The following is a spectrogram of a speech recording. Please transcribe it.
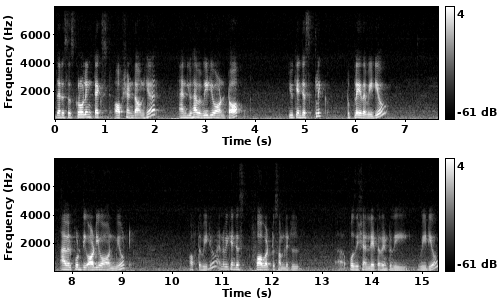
there is a scrolling text option down here and you have a video on top. You can just click to play the video. I will put the audio on mute of the video and we can just forward to some little uh, position later into the video.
